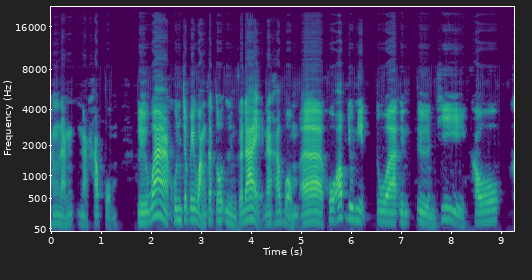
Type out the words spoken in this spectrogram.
ทั้งนั้นนะครับผมหรือว่าคุณจะไปหวังกับตัวอื่นก็ได้นะครับผมเออ Co-op Unit ตัวอื่นๆที่เขาเค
